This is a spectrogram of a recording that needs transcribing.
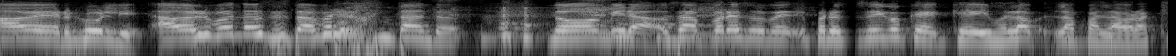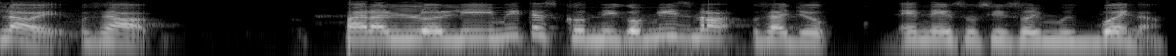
A ver, Juli, Adolfo nos está preguntando. No, mira, o sea, por eso, por eso digo que, que dijo la, la, palabra clave. O sea, para los límites conmigo misma, o sea, yo en eso sí soy muy buena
